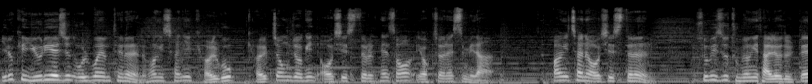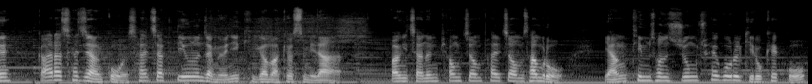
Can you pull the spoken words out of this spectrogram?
이렇게 유리해진 올버햄튼은 황희찬이 결국 결정적인 어시스트를 해서 역전했습니다. 황희찬의 어시스트는 수비수 두 명이 달려들 때 깔아차지 않고 살짝 띄우는 장면이 기가 막혔습니다. 황희찬은 평점 8.3으로 양팀 선수 중 최고를 기록했고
